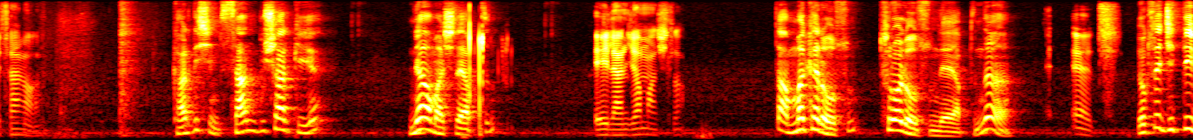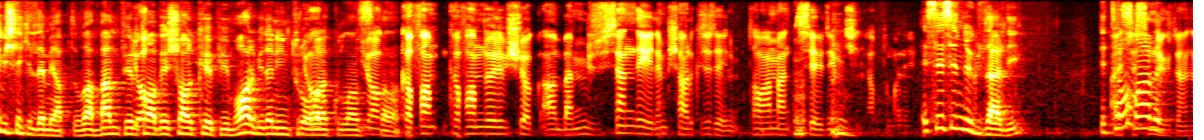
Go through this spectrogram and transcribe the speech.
Efendim abi. kardeşim sen bu şarkıyı ne amaçla yaptın? Eğlence amaçlı. Tamam makara olsun, troll olsun diye yaptın değil mi? Evet. Yoksa ciddi bir şekilde mi yaptın? Lan ben Ferit Yok. şarkı yapayım, harbiden intro Yok, olarak kullansın Yok falan. kafam kafamda öyle bir şey yok. Abi ben müzisyen değilim, şarkıcı değilim. Tamamen sevdiğim için yaptım hani. E sesin de güzel değil. E Ay, tamam sesim abi. de güzel.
